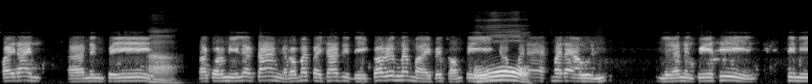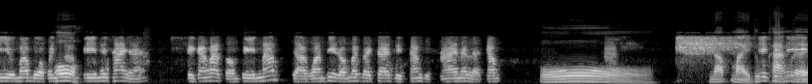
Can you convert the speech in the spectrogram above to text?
ไปได้อ่าหนึ่งปีอ่าปรากฏมีเลือกตั้ง เราไม่ไปใช้สิทธิ์อีกก็เริ่มนับใหม่เป็นสองปีโอ้ครับไม่ได้ไม่ได้เอาเหลือหนึ่งปีที่ที่มีอยู่มาบวกเป็นโอ้สามปีไม่ใช่นะคือครั้งละสองปีนับจากวันที่เราไม่ไปใช้สิทธิ์ครั้งสุดท้ายนั่นแหละครับ โอ้นับใหม่ทุกครั้งเลย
